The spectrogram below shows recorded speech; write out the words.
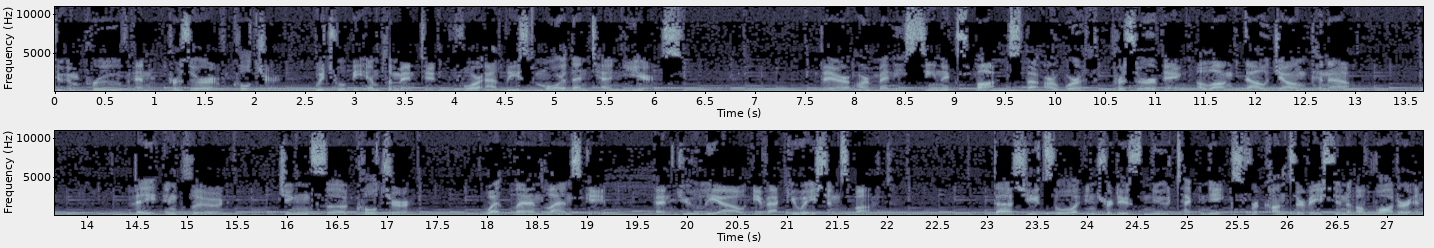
to improve and preserve culture, which will be implemented for at least more than 10 years there are many scenic spots that are worth preserving along Daojiang Canal. They include Jingse Culture, Wetland Landscape, and Yuliao Evacuation Spot. Da Shizuo introduced new techniques for conservation of water and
